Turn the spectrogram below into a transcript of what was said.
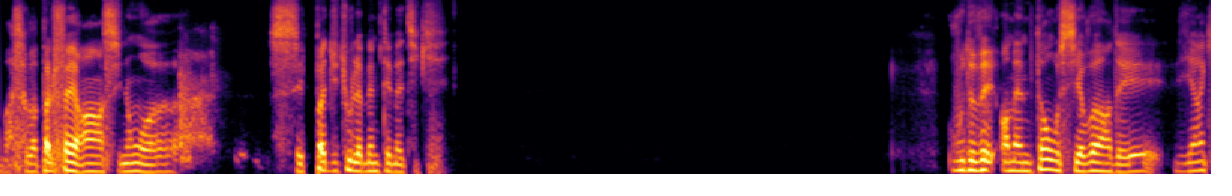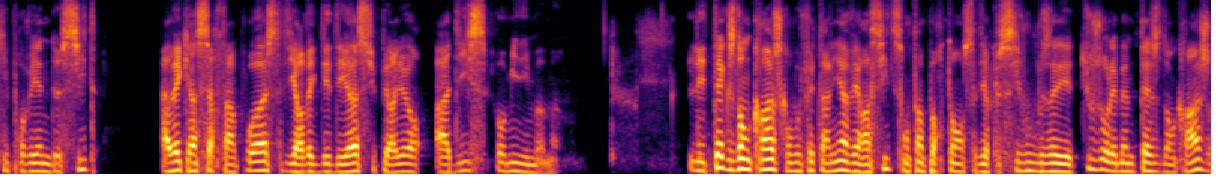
bah, ça va pas le faire, hein, sinon, c'est pas du tout la même thématique. Vous devez en même temps aussi avoir des liens qui proviennent de sites avec un certain poids, c'est-à-dire avec des DA supérieurs à 10 au minimum. Les textes d'ancrage quand vous faites un lien vers un site sont importants, c'est-à-dire que si vous avez toujours les mêmes textes d'ancrage,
